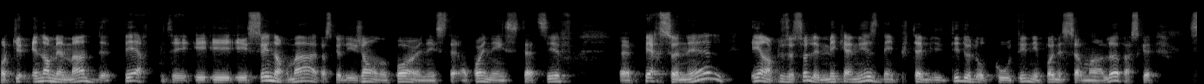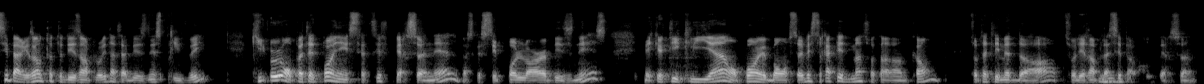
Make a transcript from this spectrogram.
Donc, il y a énormément de pertes et, c'est normal parce que les gens n'ont pas, un, pas un incitatif euh, personnel et en plus de ça, le mécanisme d'imputabilité de l'autre côté n'est pas nécessairement là parce que si, par exemple, tu as des employés dans ta business privée qui, eux, n'ont peut-être pas un incitatif personnel parce que ce n'est pas leur business, mais que tes clients n'ont pas un bon service, rapidement, tu vas t'en rendre compte. Tu vas peut-être les mettre dehors, tu vas les remplacer mm. par d'autres personnes.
